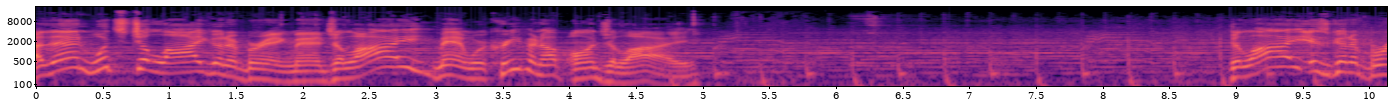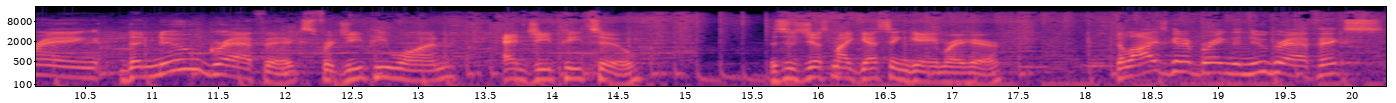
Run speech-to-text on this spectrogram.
And then what's July gonna bring, man? July, man, we're creeping up on July. July is gonna bring the new graphics for GP1 and GP2. This is just my guessing game right here. July is gonna bring the new graphics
